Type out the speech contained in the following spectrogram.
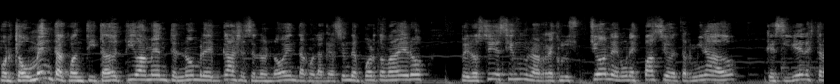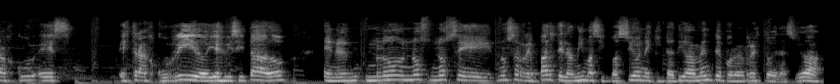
Porque aumenta cuantitativamente el nombre de calles en los 90 con la creación de Puerto Madero, pero sigue siendo una reclusión en un espacio determinado que si bien es, es, transcurrido y es visitado, en el, no, no, no, se, no se reparte la misma situación equitativamente por el resto de la ciudad.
